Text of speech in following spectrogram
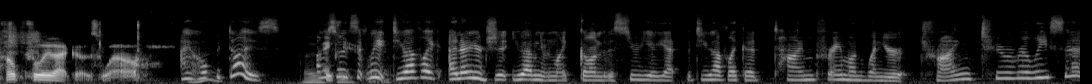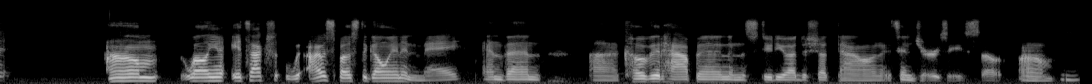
hopefully that goes well. I hope it does. I'm is so you. excited. Wait, do you have like? I know you're ju- you haven't even like gone to the studio yet, but do you have like a time frame on when you're trying to release it? Um, well, you know, it's actually I was supposed to go in in May, and then uh, COVID happened, and the studio had to shut down. It's in Jersey, so um, Mm.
